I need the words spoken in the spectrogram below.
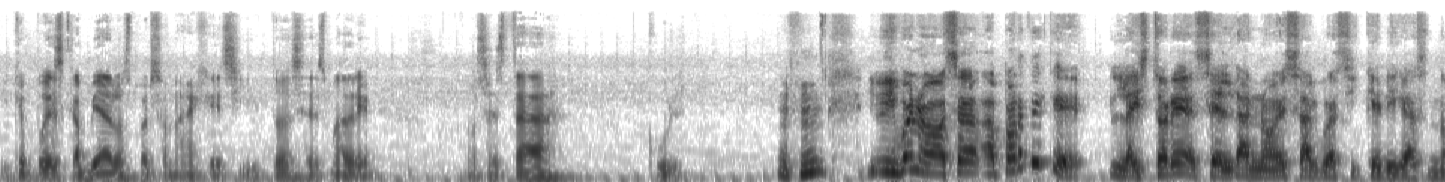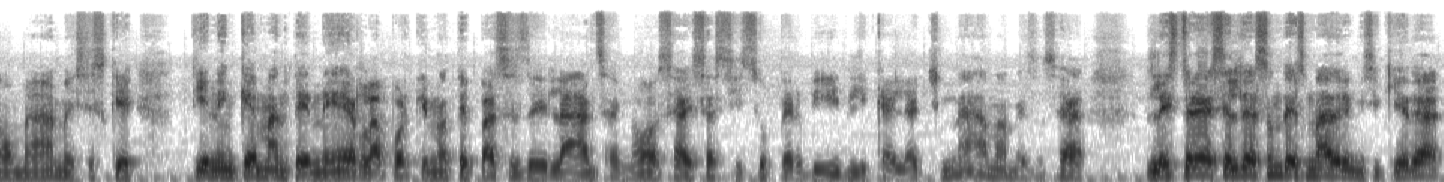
Y que puedes cambiar los personajes y todo ese desmadre. O sea, está cool y, bueno, o sea, aparte que la historia de Zelda no es algo así que digas, no mames, es que tienen que mantenerla porque no te pases de lanza, ¿no? O sea, es así súper bíblica y la chingada, mames, o sea, la historia de Zelda es un desmadre, ni siquiera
